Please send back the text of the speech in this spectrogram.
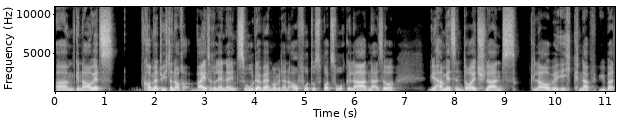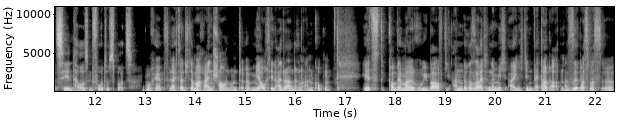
Ähm, genau, jetzt kommen natürlich dann auch weitere Länder hinzu. Da werden momentan auch Fotospots hochgeladen. Also wir haben jetzt in Deutschland glaube ich, knapp über 10.000 Fotospots. Okay, vielleicht sollte ich da mal reinschauen und äh, mir auch den einen oder anderen angucken. Jetzt kommen wir mal rüber auf die andere Seite, nämlich eigentlich den Wetterdaten. Das ist ja das, was äh,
